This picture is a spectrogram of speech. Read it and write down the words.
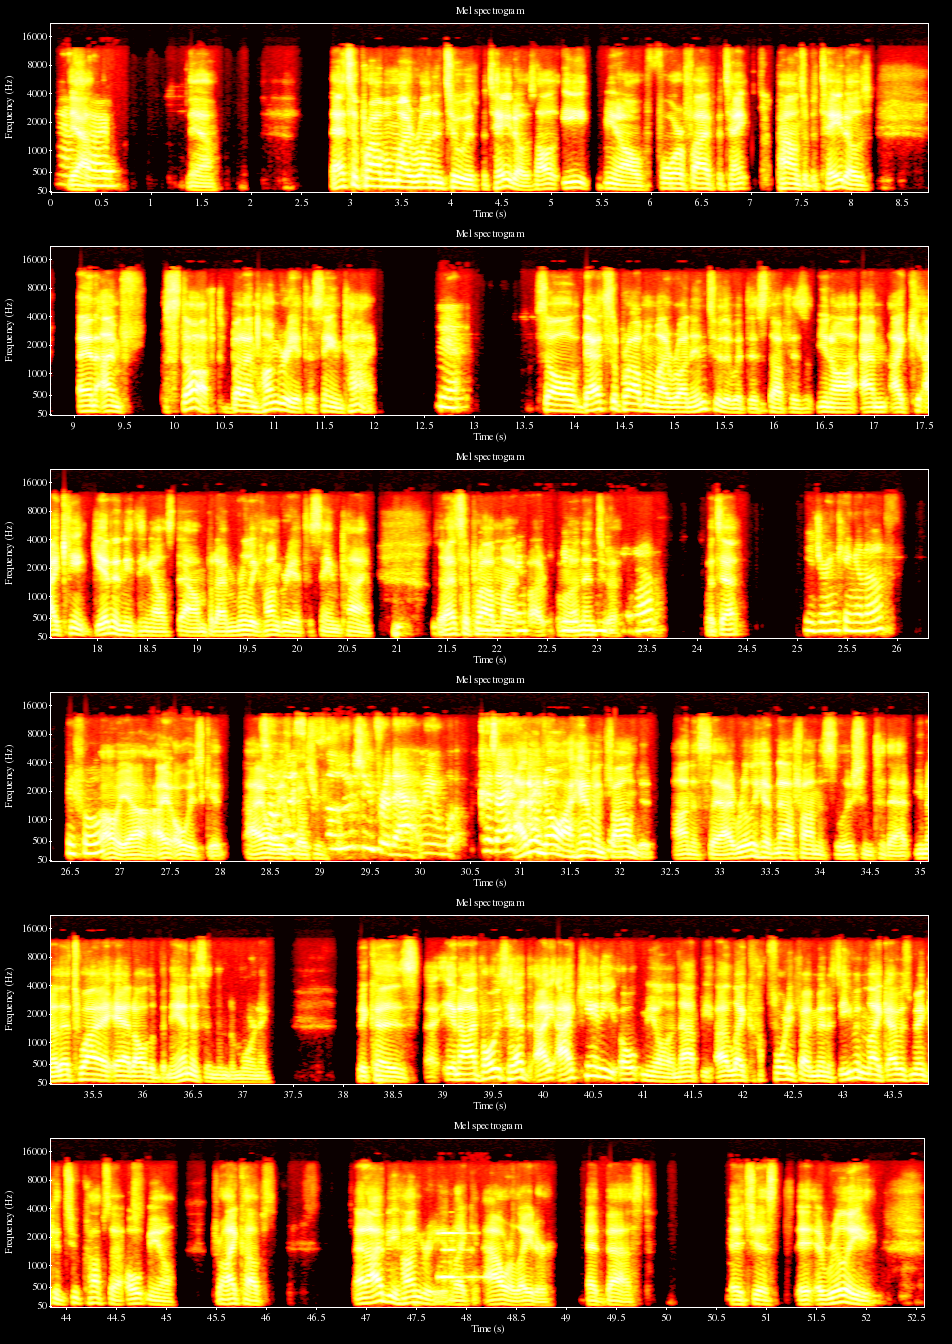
Yeah. So Yeah. That's a problem I run into with potatoes. I'll eat, you know, four or five pota- pounds of potatoes and I'm f- stuffed, but I'm hungry at the same time. yeah, So that's the problem I run into with this stuff is, you know, I'm I can't, I can't get anything else down, but I'm really hungry at the same time. So that's the problem I, I run into. It. What's that? You drinking enough before? Oh yeah, I always get. I so always what's go the through. solution for that? I mean, because I I don't know. I haven't found it. Honestly, I really have not found a solution to that. You know, that's why I add all the bananas in in the morning. Because uh, you know, I've always had I I can't eat oatmeal and not be I like 45 minutes. Even like I was making two cups of oatmeal, dry cups, and I'd be hungry in like an hour later at best. It's just it, it really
